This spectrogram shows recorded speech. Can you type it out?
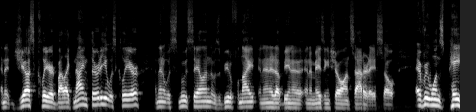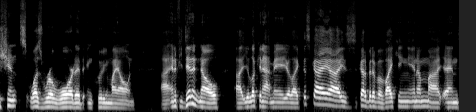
and it just cleared by like 9:30. It was clear, and then it was smooth sailing. It was a beautiful night, and ended up being a, an amazing show on Saturday. So everyone's patience was rewarded, including my own. Uh, and if you didn't know, uh, you're looking at me, you're like, this guy, uh, he's got a bit of a Viking in him. Uh, and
